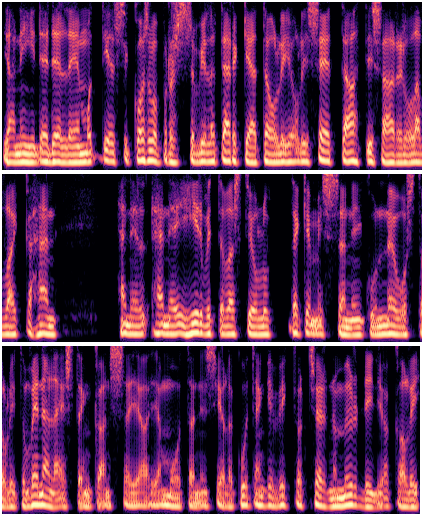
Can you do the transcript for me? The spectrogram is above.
ja niin edelleen. Mutta tietysti Kosovo-prosessissa vielä tärkeää oli, oli se, että Ahtisaarella, vaikka hän – hän, hän ei hirvittävästi ollut tekemissä niin kuin Neuvostoliiton venäläisten kanssa ja, ja muuta, niin siellä kuitenkin Viktor Chernomyrdin, joka oli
